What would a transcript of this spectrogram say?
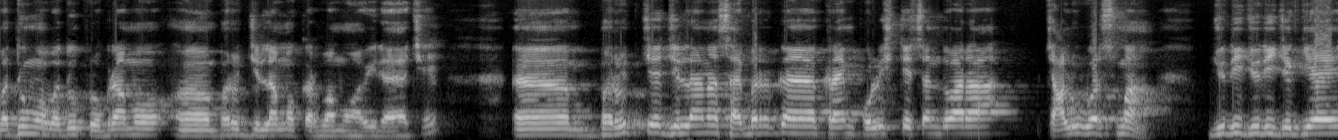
વધુમાં વધુ પ્રોગ્રામો ભરૂચ જિલ્લામાં કરવામાં આવી રહ્યા છે. ભરૂચ જિલ્લાના સાયબર ક્રાઇમ પોલીસ સ્ટેશન દ્વારા ચાલુ વર્ષમાં જુદી જુદી જગ્યાએ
